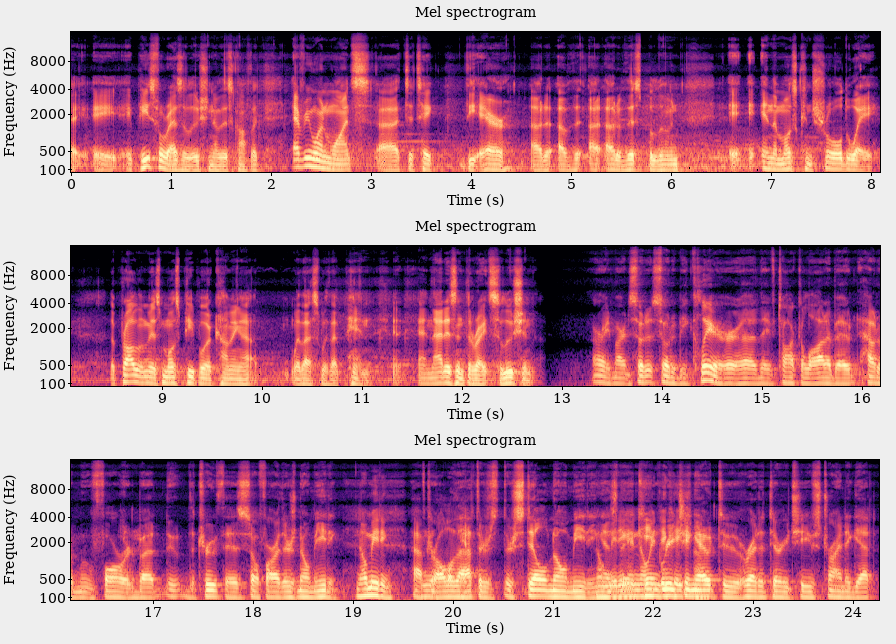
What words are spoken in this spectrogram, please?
a, a, peaceful resolution of this conflict. Everyone wants uh, to take the air out of, out of this balloon in the most controlled way. The problem is most people are coming up with us with a pin, and that isn't the right solution. All right, Martin. So to, so to be clear, uh, they've talked a lot about how to move forward, but the, the, truth is, so far, there's no meeting. No meeting. After no, all of that, yeah. there's there's still no meeting no as meeting they keep no reaching out to hereditary chiefs, trying to get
